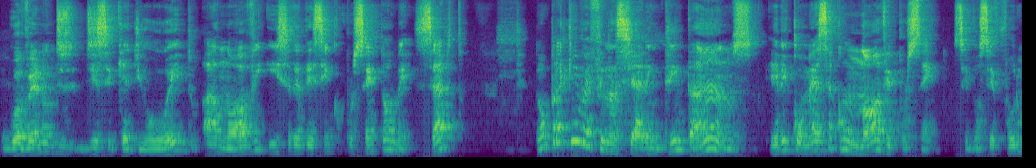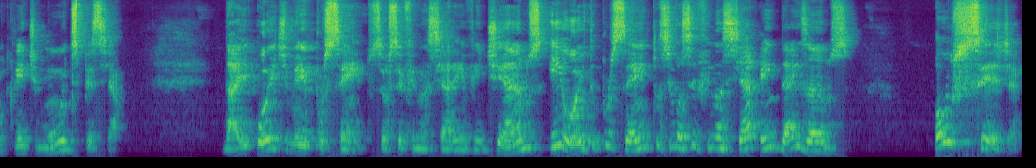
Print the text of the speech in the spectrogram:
o governo disse que é de 8 a 9,75% ao mês, certo? Então, para quem vai financiar em 30 anos, ele começa com 9%, se você for um cliente muito especial. Daí 8,5% se você financiar em 20 anos e 8% se você financiar em 10 anos. Ou seja,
